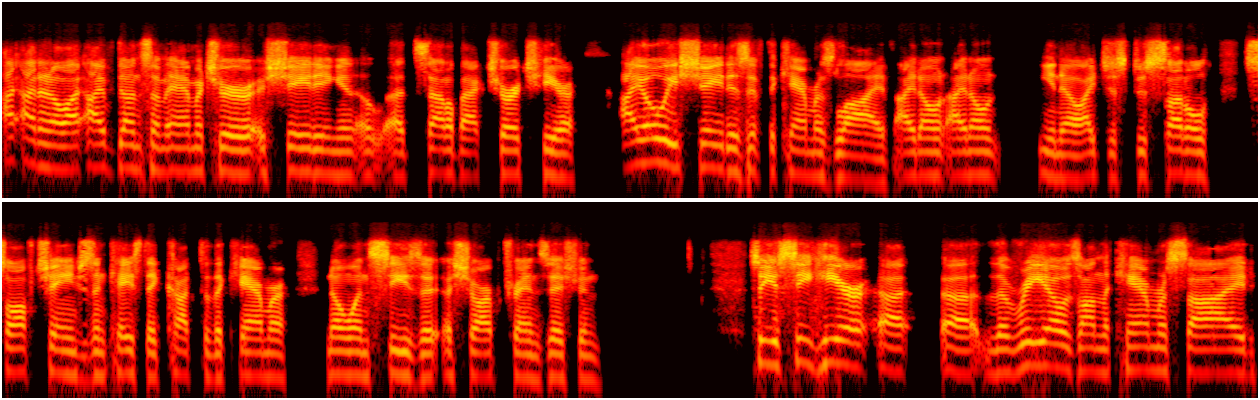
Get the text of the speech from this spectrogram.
I, I don't know. I, have done some amateur shading in, uh, at Saddleback Church here. I always shade as if the camera's live. I don't, I don't, you know, I just do subtle, soft changes in case they cut to the camera. No one sees a, a sharp transition. So you see here, uh, uh, the Rio is on the camera side.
